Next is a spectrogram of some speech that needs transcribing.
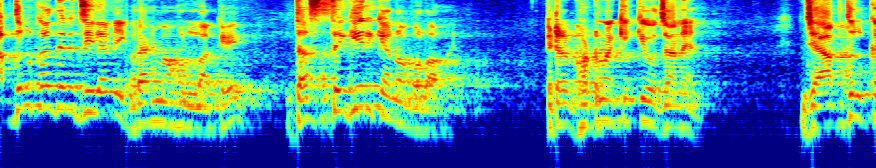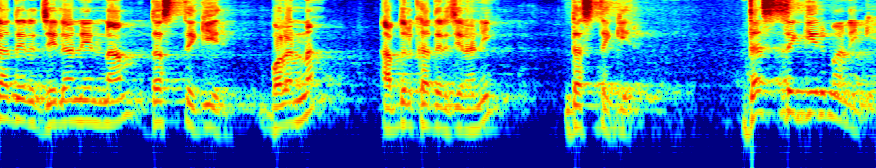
আব্দুল কাদের জিলানি রাহমাহুল্লাহকে দাস্তেগির কেন বলা হয়? এটার ঘটনা কি কেউ জানেন? যে আব্দুল কাদের জিলানির নাম দাস্তেগির, বলেন না? আব্দুল কাদের জিলানি দাস্তেগির। দাস্তেগির মানে কি?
